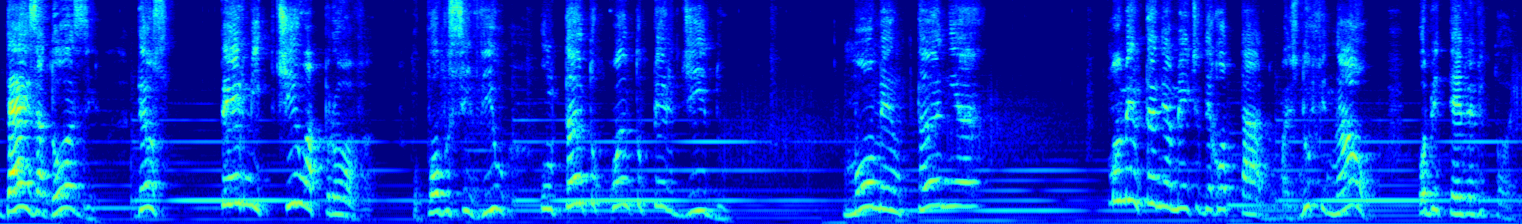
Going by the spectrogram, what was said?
10 a 12, Deus permitiu a prova. O povo se viu um tanto quanto perdido, momentânea, momentaneamente derrotado, mas no final obteve a vitória.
